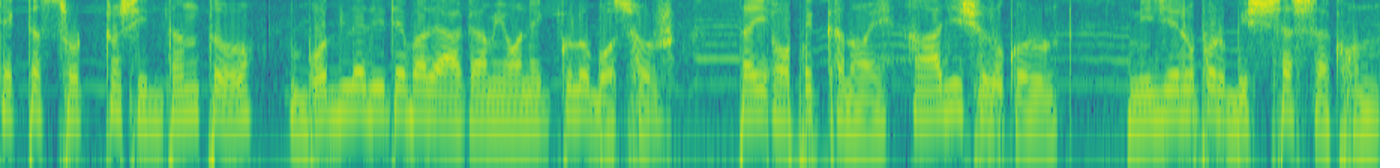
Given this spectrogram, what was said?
একটা ছোট্ট সিদ্ধান্ত বদলে দিতে পারে আগামী অনেকগুলো বছর। তাই অপেক্ষা নয়, আজই শুরু করুন। নিজের উপর বিশ্বাস রাখুন।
